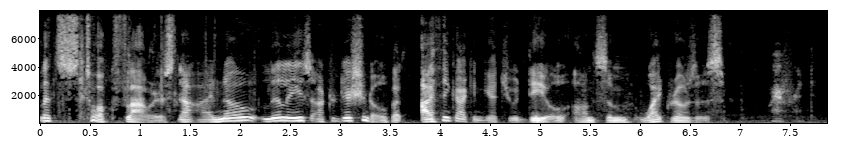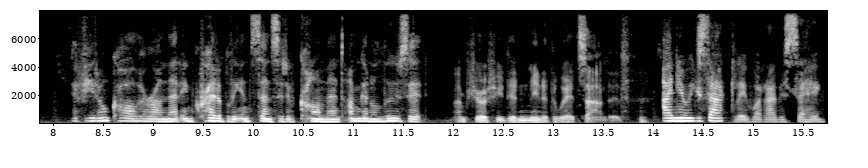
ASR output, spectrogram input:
Let's talk flowers. Now, I know lilies are traditional, but I think I can get you a deal on some white roses. Reverend, if you don't call her on that incredibly insensitive comment, I'm going to lose it. I'm sure she didn't mean it the way it sounded. I knew exactly what I was saying.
